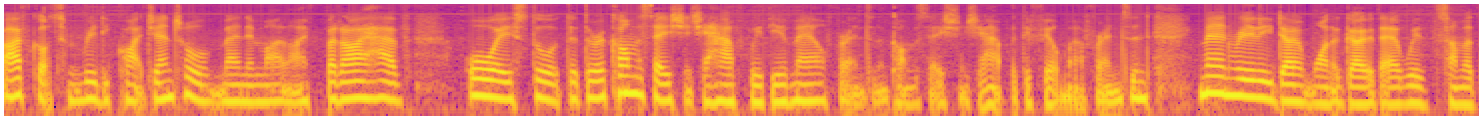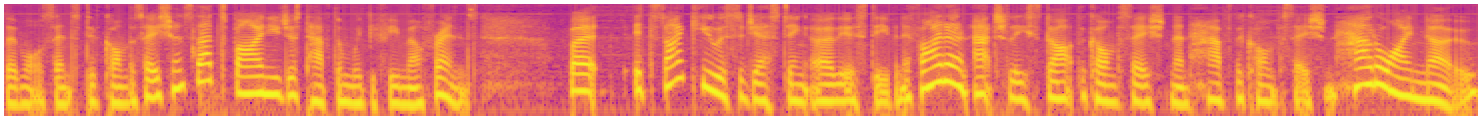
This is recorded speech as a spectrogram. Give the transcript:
I've got some really quite gentle men in my life, but I have always thought that there are conversations you have with your male friends and conversations you have with your female friends. And men really don't want to go there with some of the more sensitive conversations. That's fine. You just have them with your female friends. But it's like you were suggesting earlier, Stephen. If I don't actually start the conversation and have the conversation, how do I know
